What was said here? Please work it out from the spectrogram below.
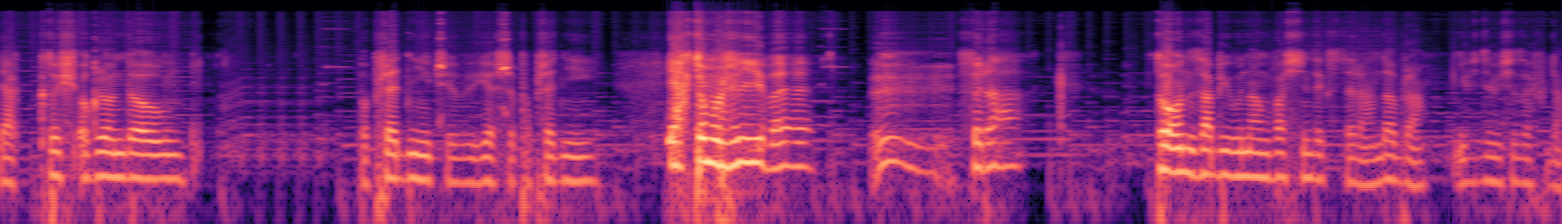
Jak ktoś oglądał poprzedni, czy jeszcze poprzedni... Jak to możliwe? Srak! To on zabił nam właśnie Dextera. Dobra, nie widzimy się za chwilę.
